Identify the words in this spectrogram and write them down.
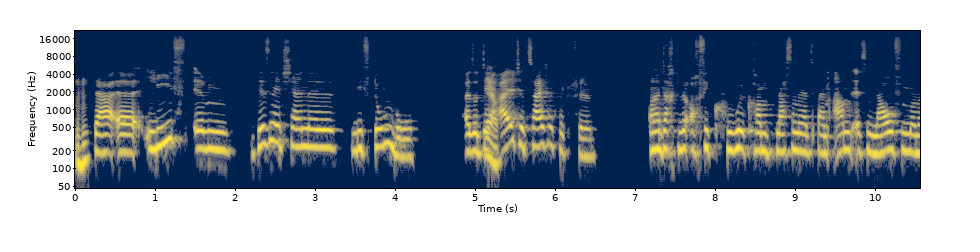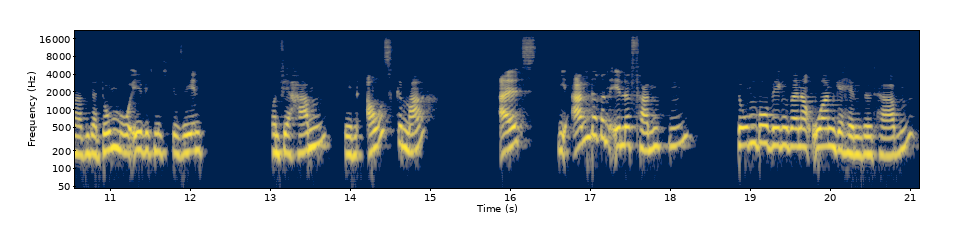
mhm. da äh, lief im Disney Channel, lief Dumbo. Also der ja. alte Zeichentrickfilm. Und dann dachten wir, ach, wie cool, komm, lassen wir jetzt beim Abendessen laufen, mal wieder Dumbo, ewig nicht gesehen. Und wir haben den ausgemacht, als die anderen Elefanten Dumbo wegen seiner Ohren gehänselt haben,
